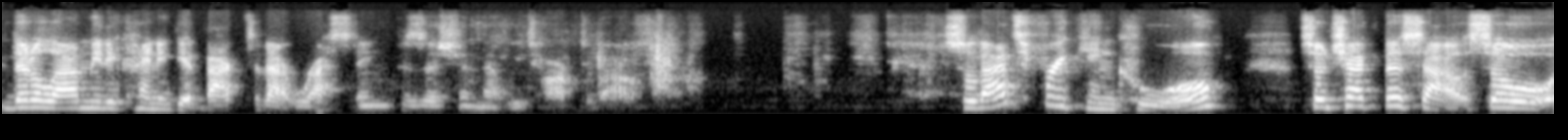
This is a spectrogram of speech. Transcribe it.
that allow me to kind of get back to that resting position that we talked about. So that's freaking cool. So check this out. So,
